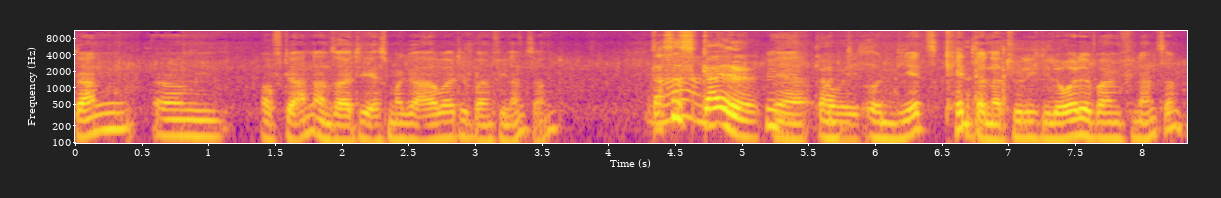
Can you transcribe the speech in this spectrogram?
dann ähm, auf der anderen Seite erstmal gearbeitet beim Finanzamt. Das Ah. ist geil. Ja, Glaub und, ich. und jetzt kennt er natürlich die Leute beim Finanzamt.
